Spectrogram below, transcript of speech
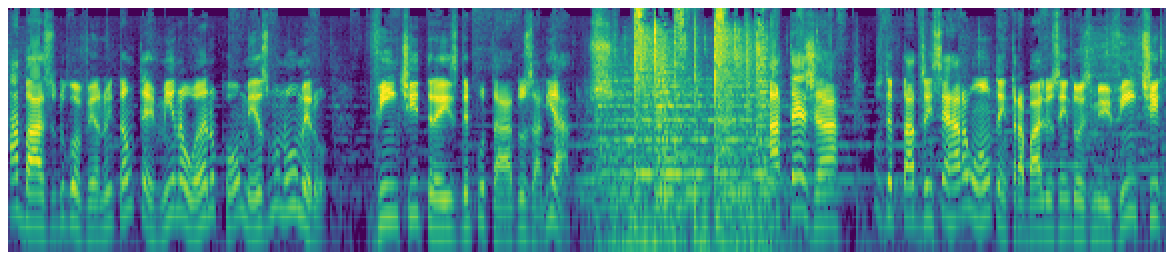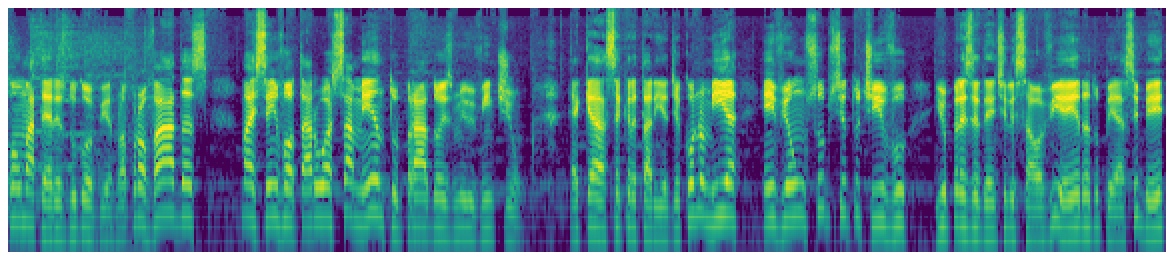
a base do governo então termina o ano com o mesmo número: 23 deputados aliados. Até já! Os deputados encerraram ontem trabalhos em 2020 com matérias do governo aprovadas, mas sem votar o orçamento para 2021. É que a Secretaria de Economia enviou um substitutivo e o presidente Lissau Vieira, do PSB,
